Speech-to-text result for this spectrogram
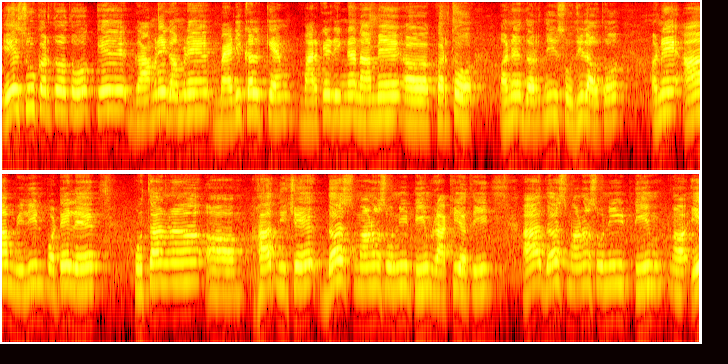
એ શું કરતો હતો કે ગામડે ગામડે મેડિકલ કેમ્પ માર્કેટિંગના નામે કરતો અને દર્દી શોધી લાવતો અને આ મિલિન પટેલે પોતાના હાથ નીચે દસ માણસોની ટીમ રાખી હતી આ દસ માણસોની ટીમ એ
